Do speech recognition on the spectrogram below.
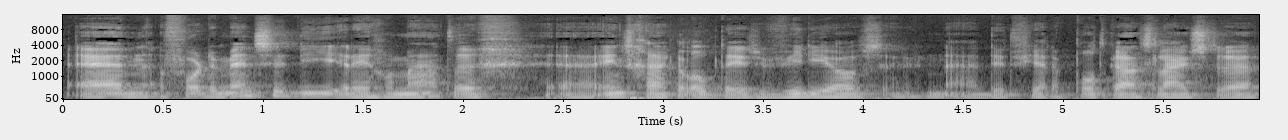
En voor de mensen die regelmatig inschakelen op deze video's en dit via de podcast luisteren,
